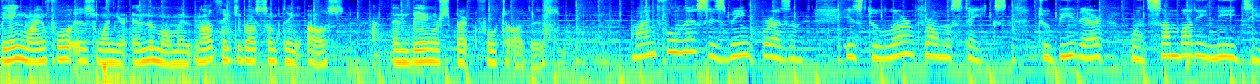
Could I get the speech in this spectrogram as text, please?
Being mindful is when you're in the moment, not thinking about something else, and being respectful to others. Mindfulness is being present, is to learn from mistakes, to be there when somebody needs you.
